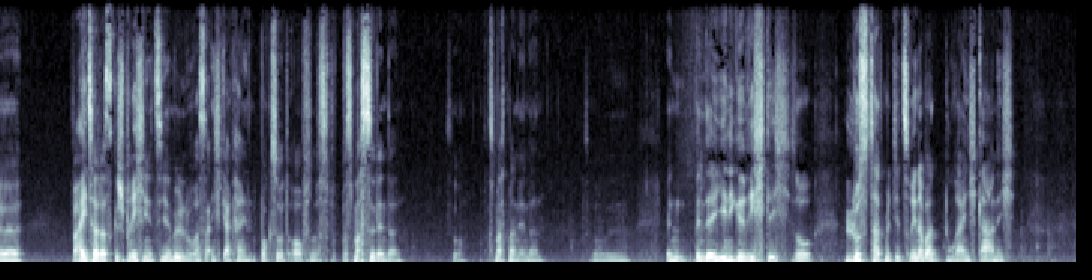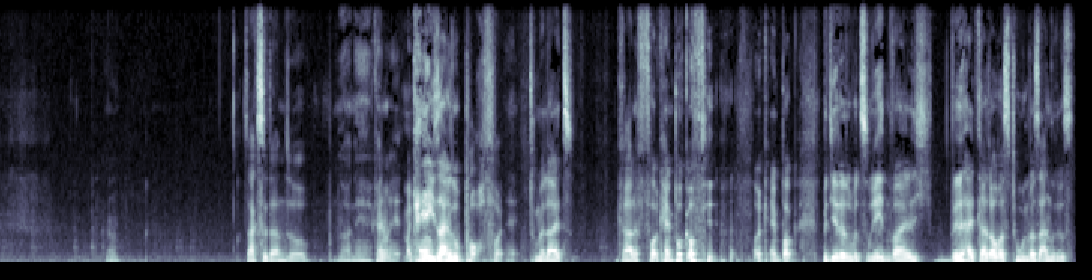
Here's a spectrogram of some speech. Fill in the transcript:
äh, weiter das Gespräch initiieren will du hast eigentlich gar keinen Bock so drauf. Was, was machst du denn dann? So, was macht man denn dann? So, wenn, wenn derjenige richtig so Lust hat, mit dir zu reden, aber du eigentlich gar nicht. Ja. Sagst du dann so, oh nee, kann, man kann ja nicht sagen so, boah, voll, ey, tut mir leid, gerade voll keinen Bock auf die, voll keinen Bock mit dir darüber zu reden, weil ich will halt gerade auch was tun, was anderes.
